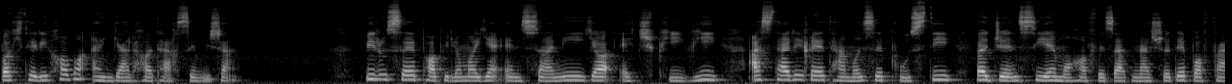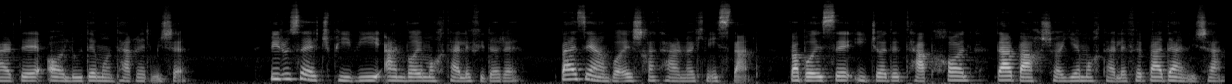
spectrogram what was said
باکتری ها و انگل ها تقسیم میشن. ویروس پاپیلومای انسانی یا HPV از طریق تماس پوستی و جنسی محافظت نشده با فرد آلوده منتقل میشه. ویروس HPV انواع مختلفی داره بعضی انواعش خطرناک نیستند و باعث ایجاد تبخال در بخشهای مختلف بدن میشن.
